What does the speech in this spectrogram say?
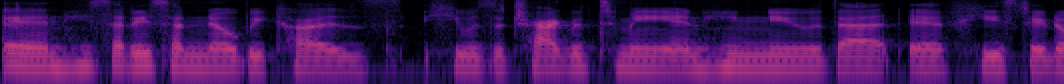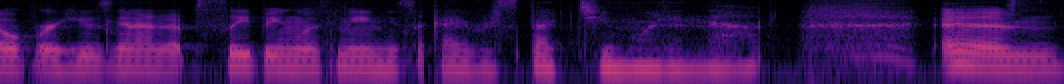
And he said he said no because he was attracted to me and he knew that if he stayed over, he was going to end up sleeping with me. And he's like, I respect you more than that. And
